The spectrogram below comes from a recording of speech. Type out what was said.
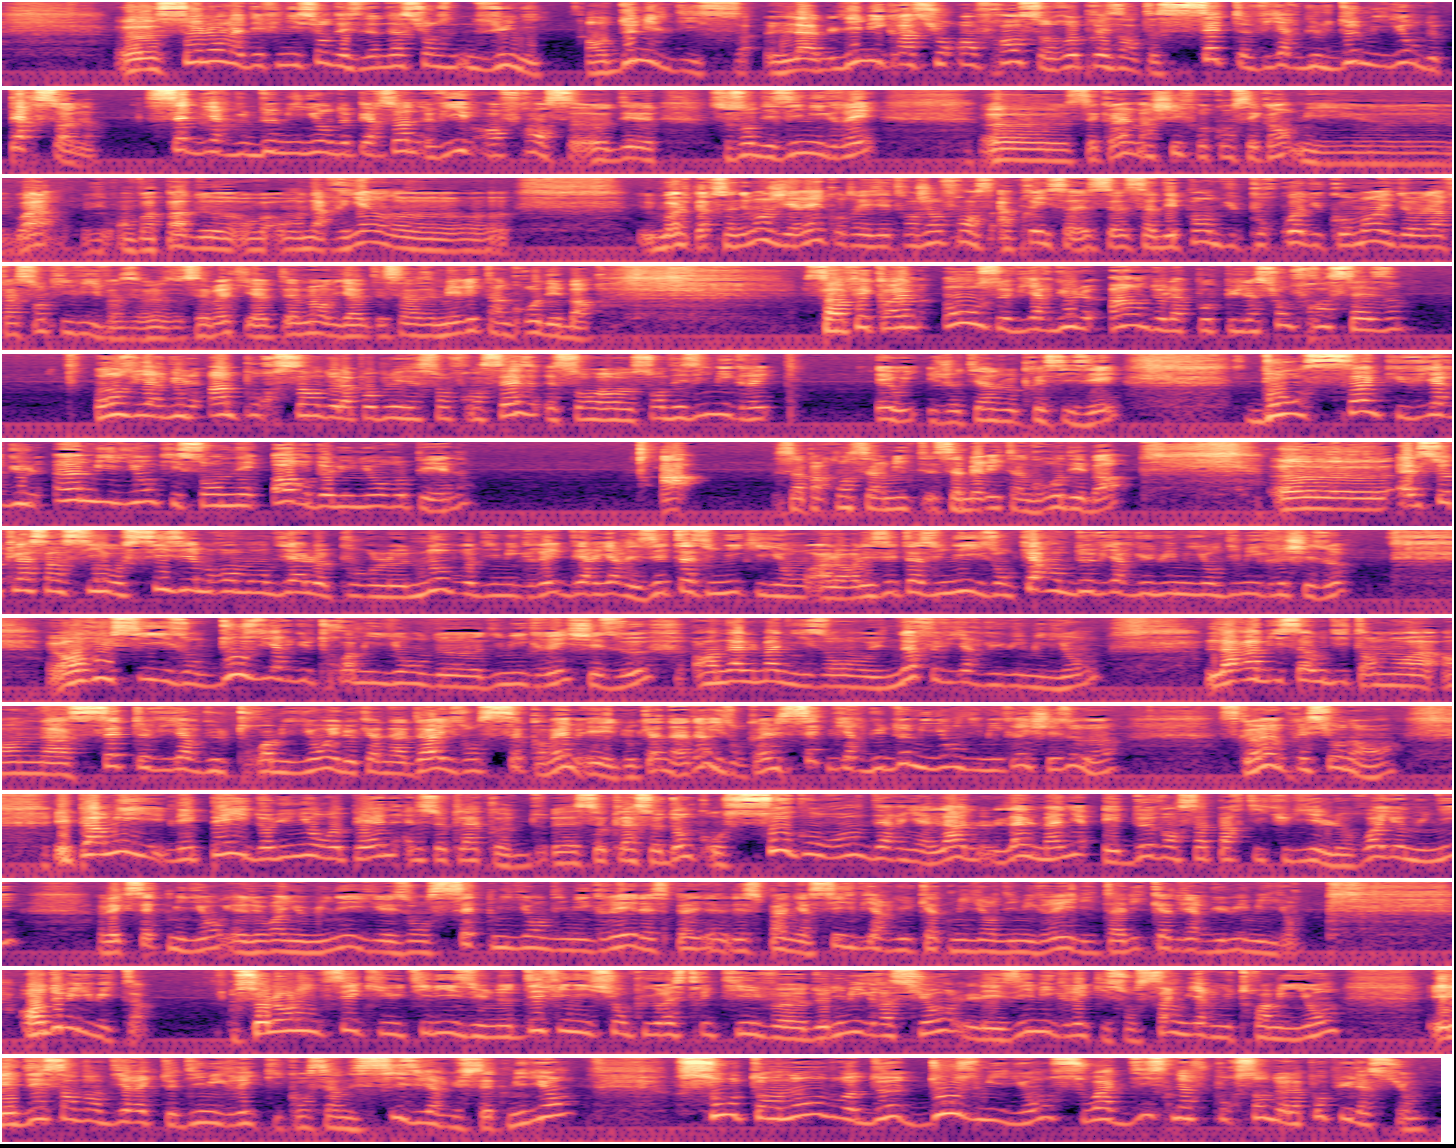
Selon la définition des Nations Unies, en 2010, l'immigration en France représente 7,2 millions de personnes. 7,2 millions de personnes vivent en France. Euh, ce sont des immigrés. Euh, c'est quand même un chiffre conséquent, mais euh, voilà, on voit pas de, on n'a rien. moi personnellement, j'ai rien contre les étrangers en France. Après, ça, dépend du pourquoi, du comment et de la façon qu'ils vivent. C'est vrai qu'il y a tellement, ça mérite un gros débat. Ça fait quand même 11,1 de la population française. 11,1% de la population française sont, sont des immigrés. Et eh oui, je tiens à le préciser, dont 5,1 millions qui sont nés hors de l'Union européenne. Ah, ça par contre, ça mérite, un gros débat. Euh, elle se classe ainsi au sixième rang mondial pour le nombre d'immigrés, derrière les États-Unis qui ont. Alors les États-Unis, ils ont 42,8 millions d'immigrés chez eux. En Russie, ils ont 12,3 millions d'immigrés chez eux. En Allemagne, ils ont 9,8 millions. L'Arabie Saoudite en a, en a 7,3 millions et le Canada, ils ont quand même et le Canada, ils ont quand même 7,2 millions d'immigrés chez eux. Hein. C'est quand même impressionnant. Hein. Et parmi les pays de l'Union européenne, elle se, se classe donc au second rang derrière l'Allemagne et devant sa particulier le Royaume-Uni avec 7 millions. Et le Royaume-Uni, ils ont 7 millions d'immigrés. L'Espagne a 6,4 millions d'immigrés l'Italie 4,8 millions. En 2008, Selon l'INSEE qui utilise une définition plus restrictive de l'immigration, les immigrés qui sont 5,3 millions et les descendants directs d'immigrés qui concernent 6,7 millions sont en nombre de 12 millions, soit 19% de la population.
